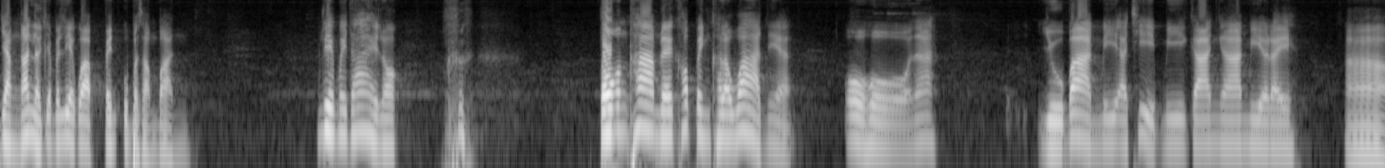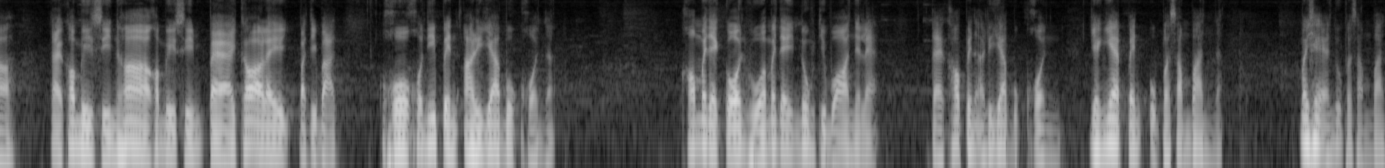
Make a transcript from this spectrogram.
อย่างนั้นเราจะไปเรียกว่าเป็นอุปสัมบันเรียกไม่ได้หรอก ตรงข้ามเลยเขาเป็นคารวาสเนี่ย โอ้โหนะ อยู่บ้านมีอาชีพมีการงานมีอะไรอ้าวแต่เขามีศีลห้าเขามีศีลแปดเขาอะไรปฏิบัติโอ้โหคนนี้เป็นอริยบุคคลนะเขาไม่ได้โกนหัวไม่ได้นุ่งจีวรนี่แหละ แต่เขาเป็นอริยบุคคล อย่างเงี้ยเป็นอุปสัมบันนะไม่ใช่อนุปสัมบัน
